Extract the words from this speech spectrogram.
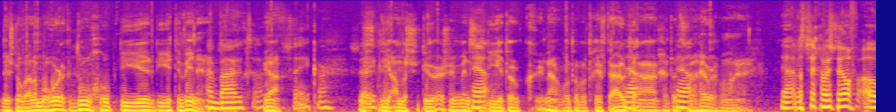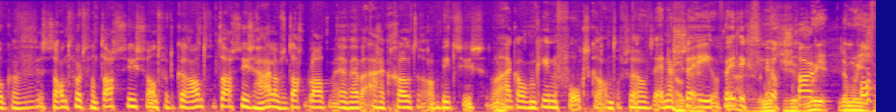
er is nog wel een behoorlijke doelgroep die, je- die je te winnen hebt. Naar buiten, Ja. zeker. Dus zeker. die ambassadeurs en mensen die het ook nou, wat dat betreft uitdragen, dat is wel heel erg belangrijk. Ja, dat zeggen we zelf ook. Zandvoort fantastisch, Zandvoort Krant fantastisch, Haarlems Dagblad. Maar we hebben eigenlijk grotere ambities. We willen eigenlijk ook een keer een Volkskrant of zo, of de NRC, of weet ik dan veel. moet je ze- moet je- dan moet je of ze-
